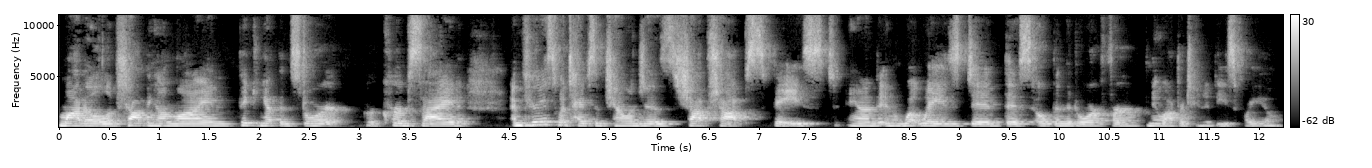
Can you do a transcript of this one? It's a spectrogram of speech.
model of shopping online, picking up in store, or curbside. I'm curious what types of challenges shop shops faced, and in what ways did this open the door for new opportunities for you?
